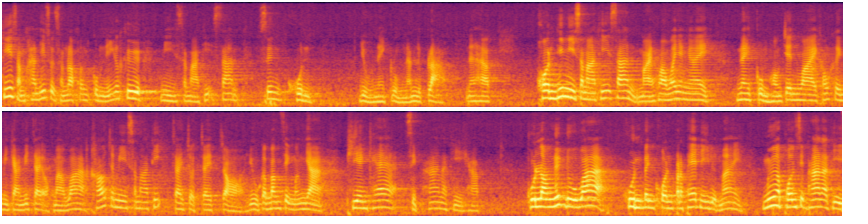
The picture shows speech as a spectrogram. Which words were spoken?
ที่สำคัญที่สุดสำหรับคนกลุ่มนี้ก็คือ มีสมาธิสั้น ซึ่งคุณ อยู่ในกลุ่มนั้นหรือเปล่านะครับ คนที่มีสมาธิสั้นหมายความว่ายังไง ในกลุ่มของ Gen Y เขาเคยมีการวิจัยออกมาว่า เขาจะมีสมาธิใจจดใจจ่ออยู่กับบางสิ่งบางอย่าง เพียงแค่ 15 นาทีครับ คุณลองนึกดูว่าคุณเป็นคนประเภทนี้หรือไม่ เมื่อพ้น 15 นาที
